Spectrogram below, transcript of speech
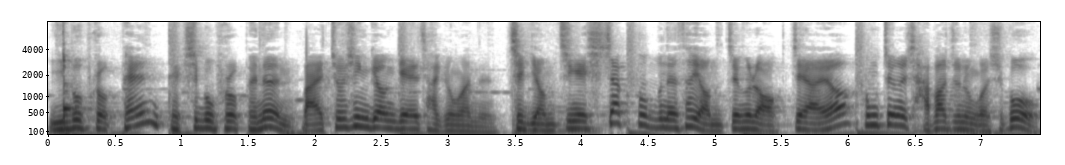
이부프로펜, 덱시부프로펜은 말초신경계에 작용하는 즉 염증의 시작 부분에서 염증을 억제하여 통증을 잡아주는 것이고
